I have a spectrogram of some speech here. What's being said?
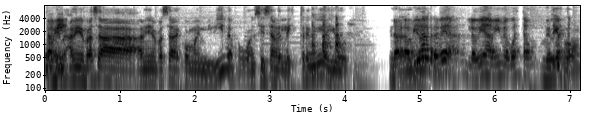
A mí, me pasa, a mí me pasa como en mi vida, pues cuando se sabe la historia de mi vida, yo. no, lo mío al revés, ¿eh? lo mío a mí me cuesta, me cuesta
